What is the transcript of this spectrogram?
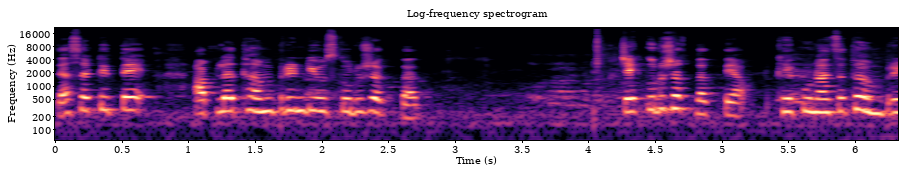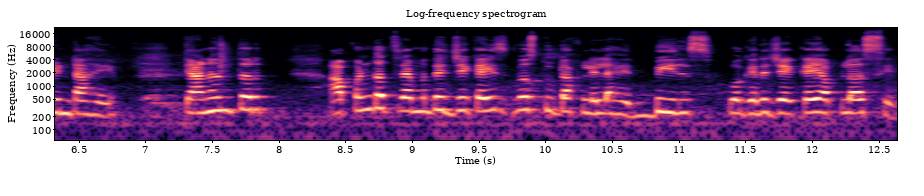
त्यासाठी ते आपलं थंब प्रिंट यूज करू शकतात. चेक करू शकतात ते आप- हे कुणाचं थंबप्रिंट आहे. त्यानंतर आपण कचऱ्यामध्ये जे काही वस्तू टाकलेल्या आहेत बिल्स वगैरे जे काही आपलं असेल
